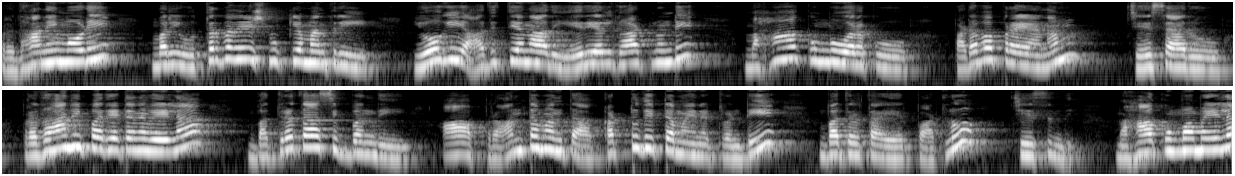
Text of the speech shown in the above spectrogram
ప్రధాని మోడీ మరియు ఉత్తరప్రదేశ్ ముఖ్యమంత్రి యోగి ఆదిత్యనాథ్ ఏరియల్ ఘాట్ నుండి మహాకుంభు వరకు పడవ ప్రయాణం చేశారు. ప్రధాని పర్యటన వేళ భద్రతా సిబ్బంది ఆ ప్రాంతమంతా కట్టుదిట్టమైనటువంటి భద్రతా ఏర్పాట్లు చేసింది. మహాకుంభమేళ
